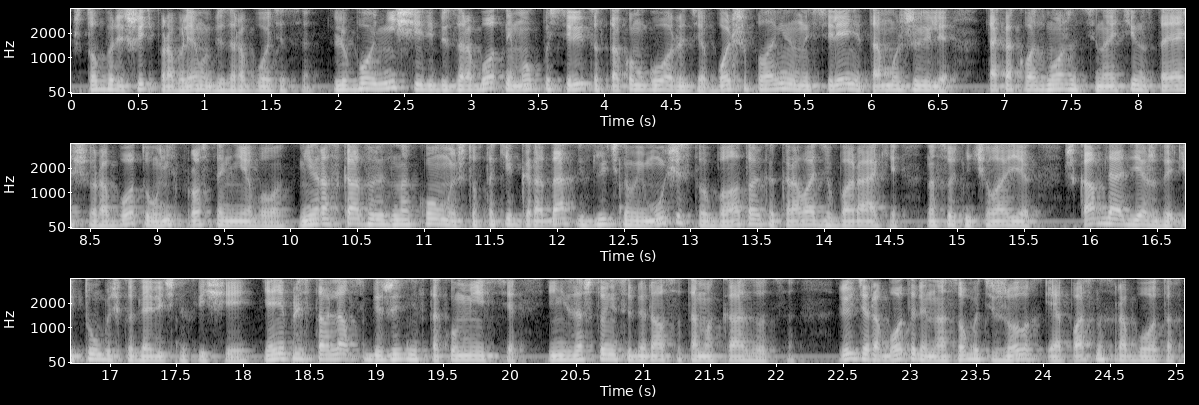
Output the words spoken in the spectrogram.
чтобы решить проблему безработицы. Любой нищий или безработный мог поселиться в таком городе, больше половины населения там и жили, так как возможности найти настоящую работу у них просто не было. Мне рассказывали знакомые, что в таких городах из личного имущества была только кровать в бараке на сотню человек, шкаф для одежды и тумбочка для личных вещей. Я не представлял себе жизни в таком месте и ни за что не собирался там оказываться. Люди работали на особо тяжелых и опасных работах.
